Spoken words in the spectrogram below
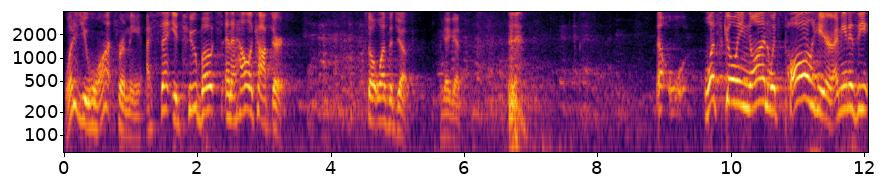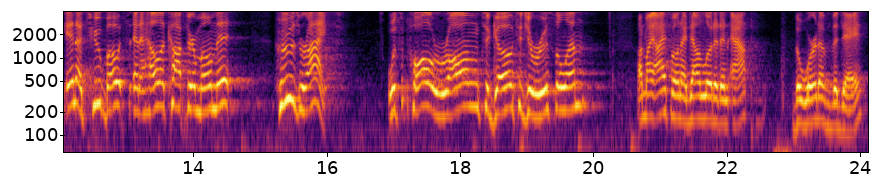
What did you want from me? I sent you two boats and a helicopter. So it was a joke. Okay, good. now, what's going on with Paul here? I mean, is he in a two boats and a helicopter moment? Who's right? Was Paul wrong to go to Jerusalem? On my iPhone, I downloaded an app, the word of the day.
